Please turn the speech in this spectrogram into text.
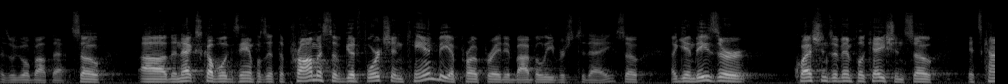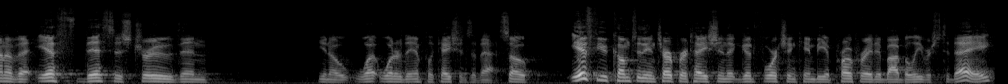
as we go about that. So uh, the next couple examples, if the promise of good fortune can be appropriated by believers today. So again, these are questions of implication. So it's kind of a if this is true, then you know what what are the implications of that? So if you come to the interpretation that good fortune can be appropriated by believers today,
